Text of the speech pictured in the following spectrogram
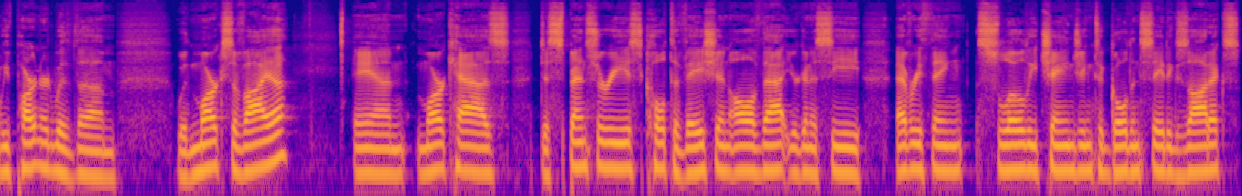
we've partnered with um, with Mark Savaya. And Mark has dispensaries, cultivation, all of that. You're going to see everything slowly changing to Golden State Exotics.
